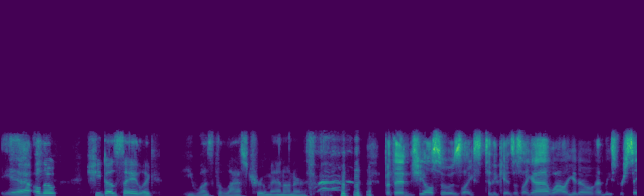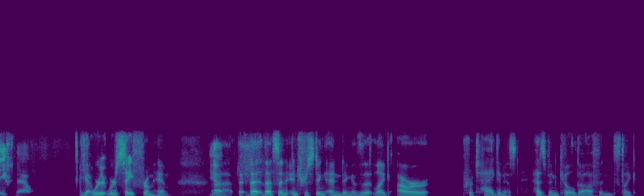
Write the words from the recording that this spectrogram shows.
yeah, although she does say, like, he was the last true man on earth. But then she also is like to the kids, it's like, ah, well, you know, at least we're safe now. yeah, we're, we're safe from him. Yeah. Uh, that, that that's an interesting ending is that like our protagonist has been killed off and it's like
